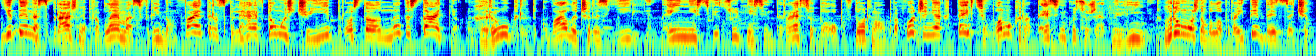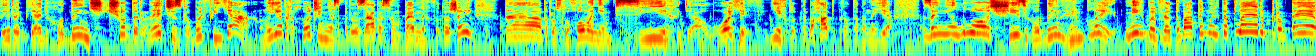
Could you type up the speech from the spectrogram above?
єдина справжня проблема з Freedom Fighters полягає в тому, що її просто недостатньо. Гру критикували через її лінейність, відсутність інтересу до повторного проходження та й в цілому коротесеньку сюжетну лінію. Гру можна було пройти десь за 4-5 годин, що, до речі, зробив і я. Моє проходження з перезаписом певних футажей та прослуховуванням всіх діалогів, їх тут небагато, проте вони є, зайняло 6 годин геймплею. Міг би врятувати мультиплеєр, проте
